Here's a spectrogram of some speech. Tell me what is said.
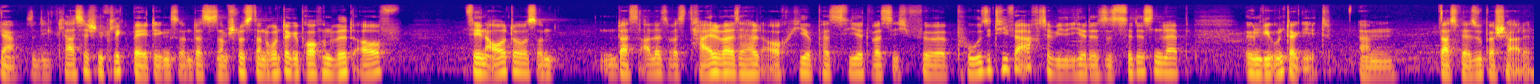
ja, so die klassischen Clickbaitings und dass es am Schluss dann runtergebrochen wird auf zehn Autos und das alles, was teilweise halt auch hier passiert, was ich für positiv erachte, wie hier das Citizen Lab, irgendwie untergeht. Ähm, das wäre super schade.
